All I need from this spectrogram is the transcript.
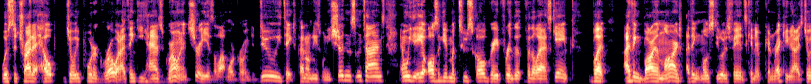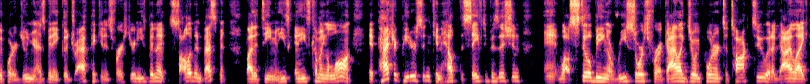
was to try to help Joey Porter grow. And I think he has grown. And sure, he has a lot more growing to do. He takes penalties when he shouldn't sometimes, and we also give him a two skull grade for the for the last game, but I think by and large, I think most Steelers fans can can recognize Joey Porter Jr. has been a good draft pick in his first year, and he's been a solid investment by the team, and he's and he's coming along. If Patrick Peterson can help the safety position and while still being a resource for a guy like Joey Porter to talk to, and a guy like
